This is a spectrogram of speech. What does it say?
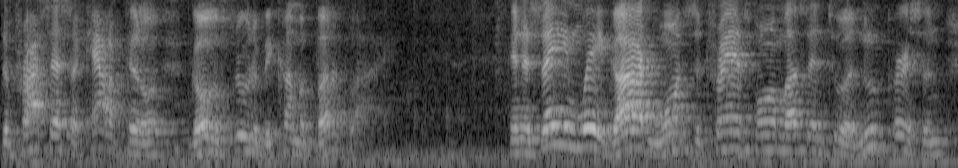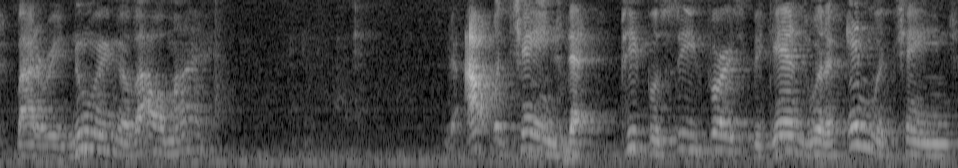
The process a caterpillar goes through to become a butterfly. In the same way, God wants to transform us into a new person by the renewing of our mind. The outward change that people see first begins with an inward change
